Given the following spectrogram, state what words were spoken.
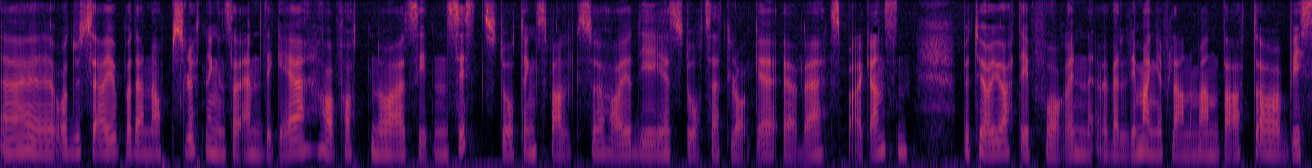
Eh, og du ser jo på denne oppslutningen som MDG har fått nå siden sist stortingsvalg, så har jo de stort sett ligget over sperregrensen. Betyr jo at de får inn veldig mange flere mandater hvis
